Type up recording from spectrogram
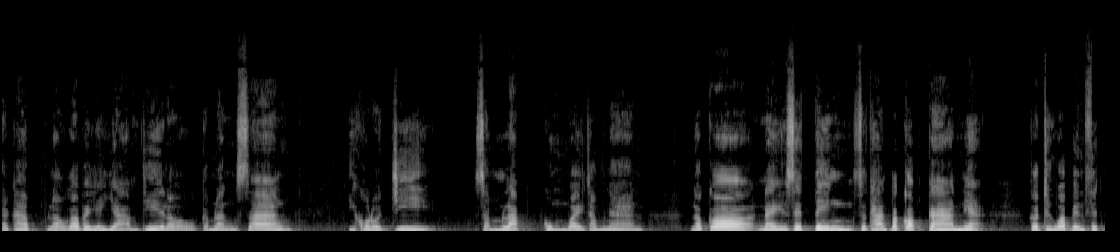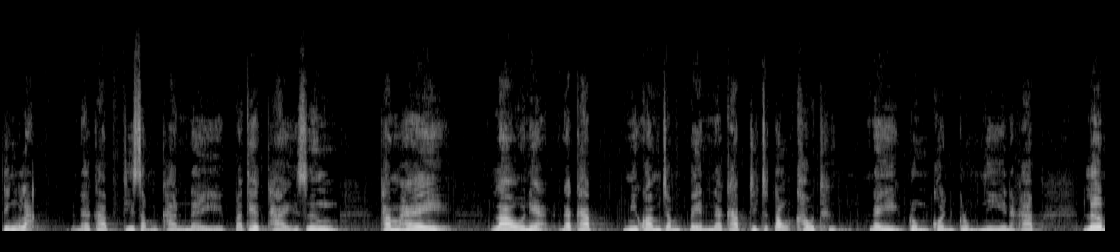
นะครับ เราก็พยายามที่เรากำลังสร้างอีโคโลจีสำหรับกลุ่มวัยทำงาน แล้วก็ในเซตติ้งสถานประกอบการเนี่ยก็ถือว่าเป็นเซตติ้งหลักนะครับที่สำคัญในประเทศไทย ซึ่งทำให้เราเนี่ยนะครับมีความจำเป็นนะครับที่จะต้องเข้าถึงในกลุ่มคนกลุ่มนี้นะครับ เริ่ม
